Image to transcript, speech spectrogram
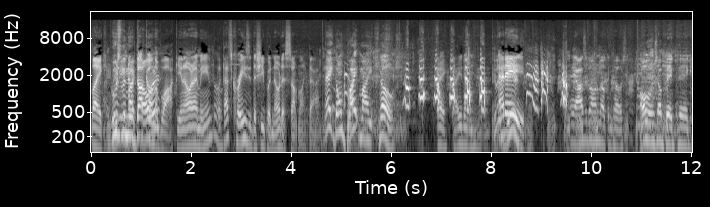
Like, who's the new by duck on the block? You know what I mean? Like, that's crazy the sheep would notice something like that. Hey, don't bite my. No. Hey, how you doing? Eddie. Hey, how's it going, Milk and Toast? Oh, who's a big pig?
